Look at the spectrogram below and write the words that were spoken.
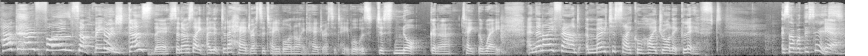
How can I find something which does this? And I was like, I looked at a hairdresser table and I'm like, hairdresser table was just not gonna take the weight. And then I found a motorcycle hydraulic lift. Is that what this is? Yeah.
